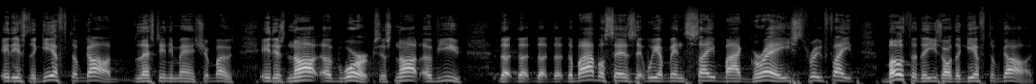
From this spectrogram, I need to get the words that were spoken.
It is the gift of God, lest any man should boast. It is not of works, it's not of you. The, the, the, the Bible says that we have been saved by grace through faith. Both of these are the gift of God.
